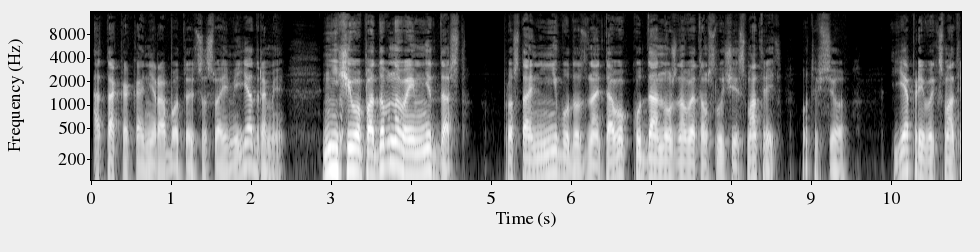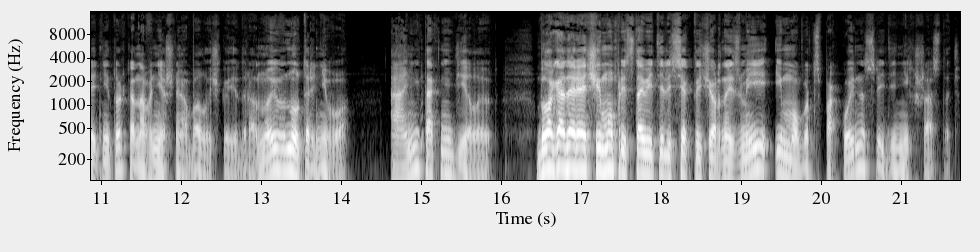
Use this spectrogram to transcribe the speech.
А так как они работают со своими ядрами, ничего подобного им не даст. Просто они не будут знать того, куда нужно в этом случае смотреть. Вот и все. Я привык смотреть не только на внешнюю оболочку ядра, но и внутрь него. А они так не делают. Благодаря чему представители секты Черной Змеи и могут спокойно среди них шастать.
